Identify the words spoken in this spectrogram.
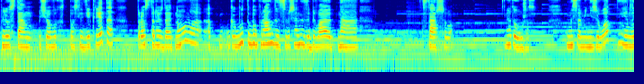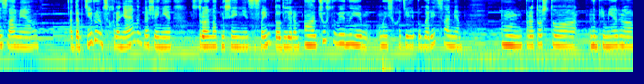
плюс там еще выход после декрета, просто рождают нового, а как будто бы, правда, совершенно забивают на старшего. Это ужас. Мы с вами не животные, мы с вами адаптируем, сохраняем отношения, строим отношения со своим тодлером. А чувство вины мы еще хотели поговорить с вами про то, что, например,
